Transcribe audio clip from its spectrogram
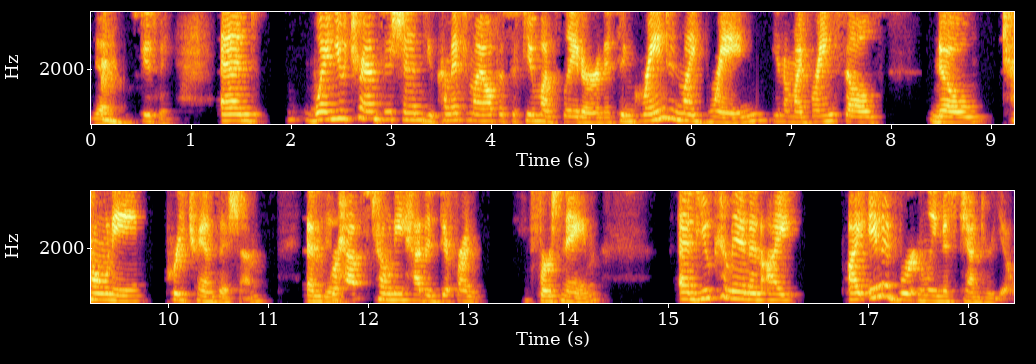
Yeah. Excuse me. And when you transitioned, you come into my office a few months later and it's ingrained in my brain. You know, my brain cells know Tony pre transition, and yeah. perhaps Tony had a different first name. And you come in and I, I inadvertently misgender you.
